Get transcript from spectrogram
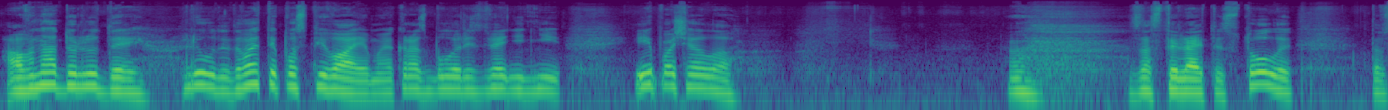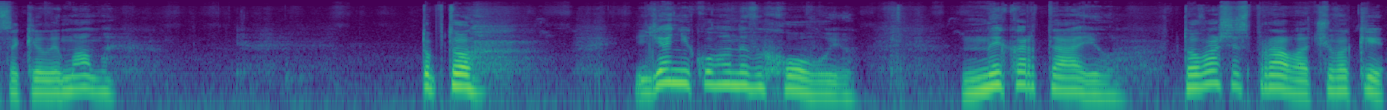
А вона до людей. Люди, давайте поспіваємо. Якраз було різдвяні дні. І почала. Застеляйте столи та все килимами. Тобто я нікого не виховую не картаю. То ваша справа, чуваки.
